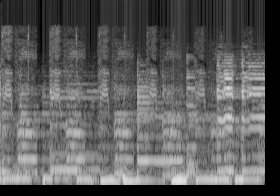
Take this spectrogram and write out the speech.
people, people, people, people, people.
